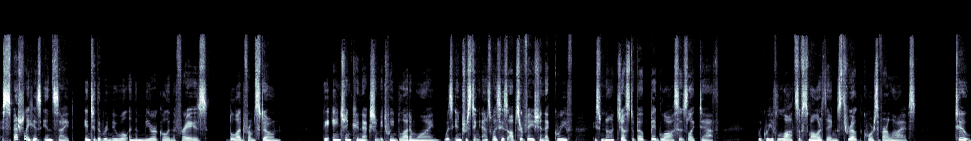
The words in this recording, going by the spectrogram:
especially his insight into the renewal and the miracle in the phrase, blood from stone. The ancient connection between blood and wine was interesting, as was his observation that grief is not just about big losses like death we grieve lots of smaller things throughout the course of our lives. Two,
